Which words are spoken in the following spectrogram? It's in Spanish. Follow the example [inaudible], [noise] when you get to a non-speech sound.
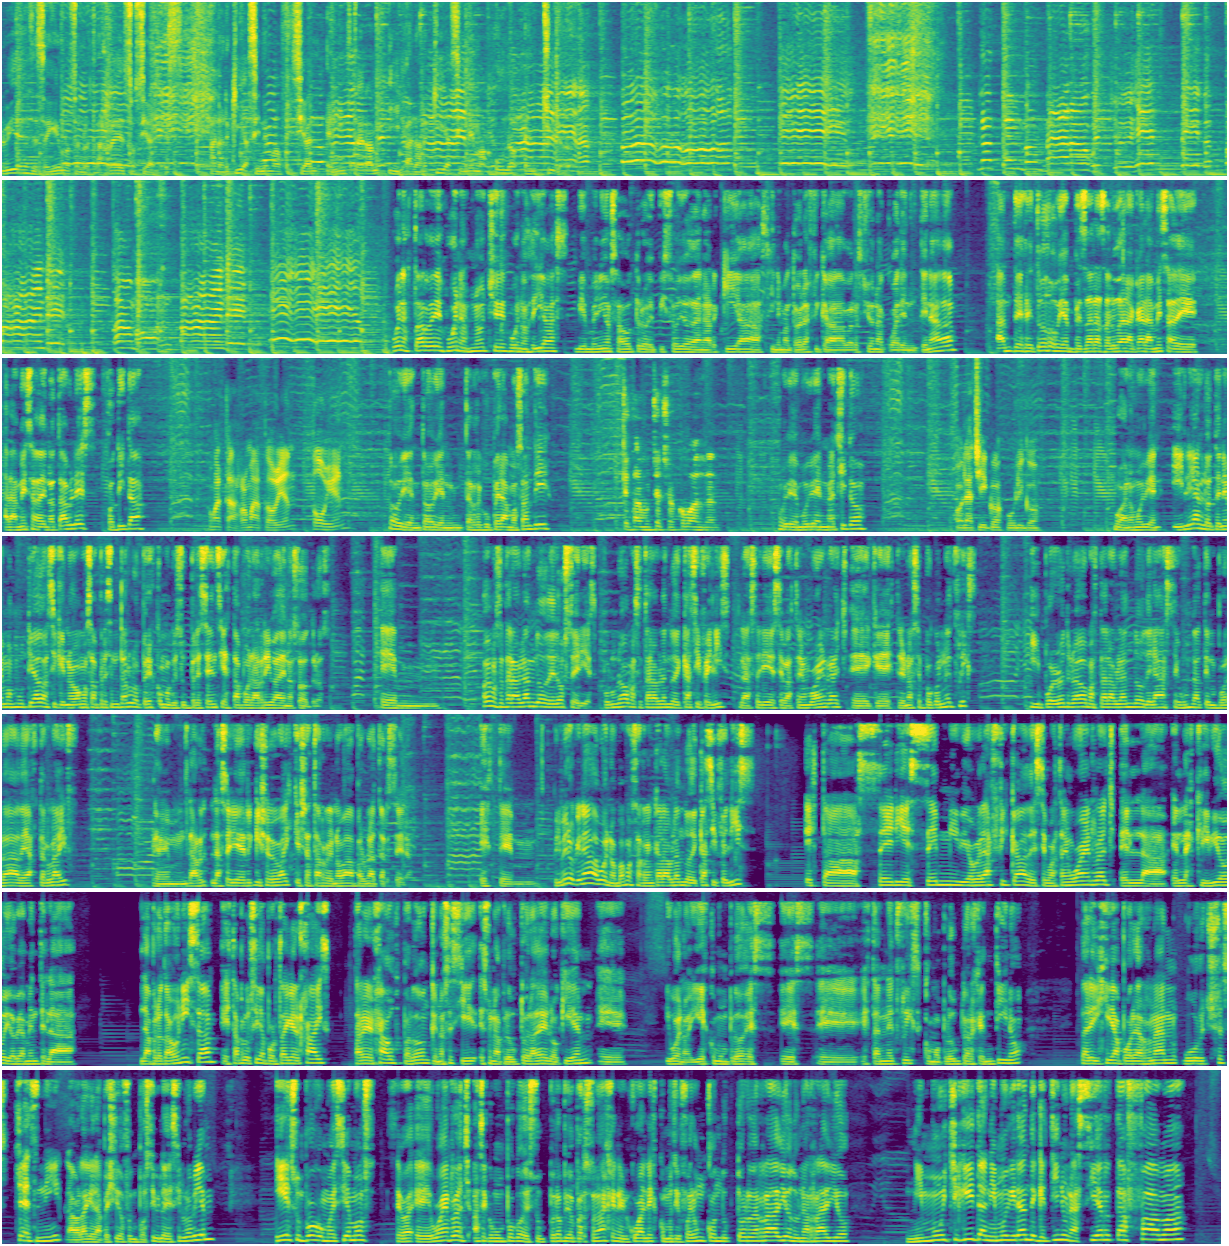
Olvides de seguirnos en nuestras redes sociales. Anarquía Cinema Oficial en Instagram y Anarquía Cinema 1 en Twitter. Buenas tardes, buenas noches, buenos días. Bienvenidos a otro episodio de Anarquía Cinematográfica versión a cuarentenada. Antes de todo voy a empezar a saludar acá a la mesa de a la mesa de notables. Jotita. ¿Cómo estás, Roma? ¿Todo bien? ¿Todo bien? Todo bien, todo bien. Te recuperamos, Santi. ¿Qué tal, muchachos? ¿Cómo andan? Muy bien, muy bien, Nachito. Hola, chicos, público. Bueno, muy bien. Y Lean lo tenemos muteado, así que no vamos a presentarlo, pero es como que su presencia está por arriba de nosotros. Em, hoy vamos a estar hablando de dos series. Por un lado vamos a estar hablando de Casi Feliz, la serie de Sebastián Weinreich, eh, que estrenó hace poco en Netflix. Y por el otro lado vamos a estar hablando de la segunda temporada de Afterlife, em, la, serie de Ricky Gervais, que ya está renovada para una tercera. Este, primero que nada, bueno, vamos a arrancar hablando de Casi Feliz, esta serie semi-biográfica de Sebastian Weinreich. Él la, la escribió y obviamente la, la protagoniza. Está producida por Tiger House, Tiger House, perdón, que no sé si es una productora de él o quién. Eh, y bueno, y es como un es, es eh, está en Netflix como producto argentino. Está dirigida por Hernán Gurchesny. La verdad que el apellido fue imposible decirlo bien. Y es un poco, como decíamos, eh, Weinreich hace como un poco de su propio personaje, en el cual es como si fuera un conductor de radio, de una radio ni muy chiquita ni muy grande, que tiene una cierta fama,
